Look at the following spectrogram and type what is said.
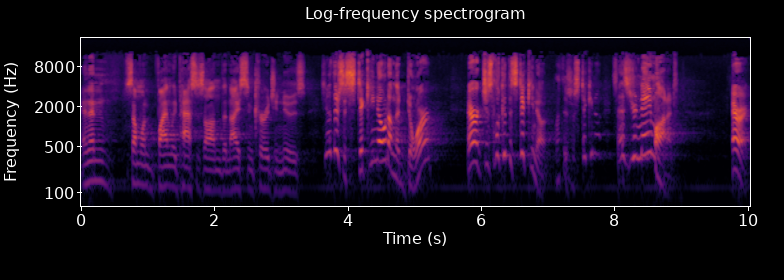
And then someone finally passes on the nice, encouraging news. You know, there's a sticky note on the door? Eric, just look at the sticky note. What, there's a sticky note? It says your name on it. Eric,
